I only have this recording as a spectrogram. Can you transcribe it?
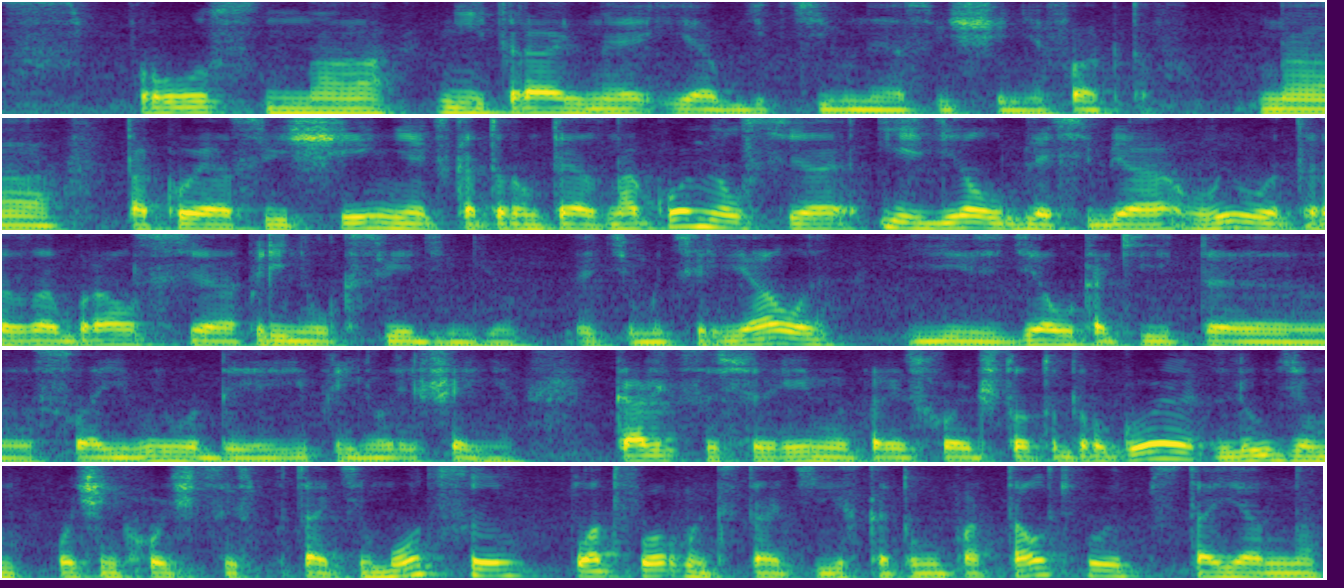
спрос на нейтральное и объективное освещение фактов на такое освещение, с которым ты ознакомился и сделал для себя вывод, разобрался, принял к сведению эти материалы и сделал какие-то свои выводы и принял решение. Кажется, все время происходит что-то другое. Людям очень хочется испытать эмоцию. Платформы, кстати, их к этому подталкивают постоянно,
